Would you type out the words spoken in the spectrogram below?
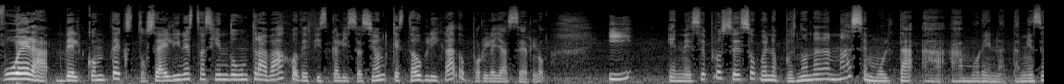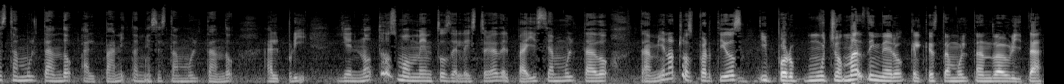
fuera del contexto, o sea, el INE está haciendo un trabajo de fiscalización que está obligado por ley a hacerlo. Y en ese proceso, bueno, pues no nada más se multa a, Morena, también se está multando al PAN y también se está multando al PRI y en otros momentos de la historia del país se han multado también otros partidos y por mucho más dinero que el que está multando ahorita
